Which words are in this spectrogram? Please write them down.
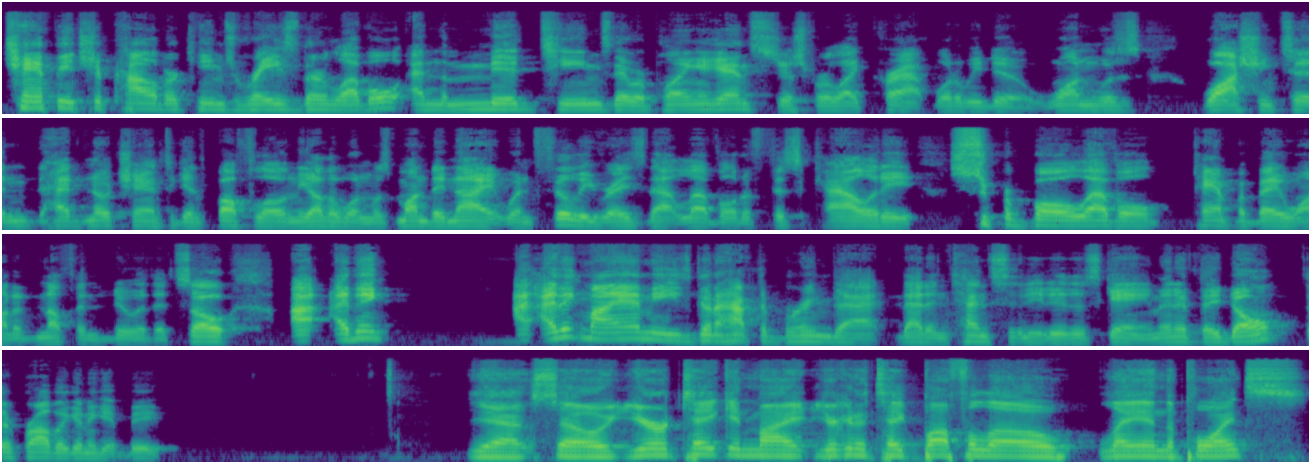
championship caliber teams raised their level and the mid teams they were playing against just were like, crap, what do we do? One was Washington had no chance against Buffalo, and the other one was Monday night when Philly raised that level to physicality, Super Bowl level. Tampa Bay wanted nothing to do with it. So I, I think I think Miami is going to have to bring that that intensity to this game, and if they don't, they're probably going to get beat. Yeah. So you're taking my, you're going to take Buffalo laying the points.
